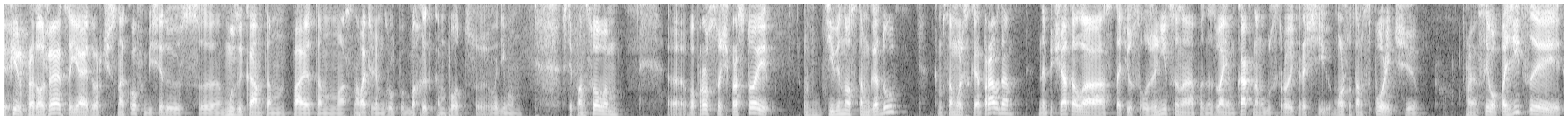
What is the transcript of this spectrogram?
Эфир продолжается. Я, Эдвард Чесноков, беседую с э, музыкантом, поэтом, основателем группы «Бахыт Компот» э, Вадимом Степанцовым. Э, Вопрос очень простой. В 90-м году «Комсомольская правда» напечатала статью Солженицына под названием «Как нам обустроить Россию?». Можно там спорить с его позицией,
